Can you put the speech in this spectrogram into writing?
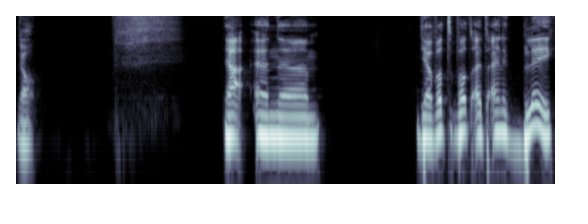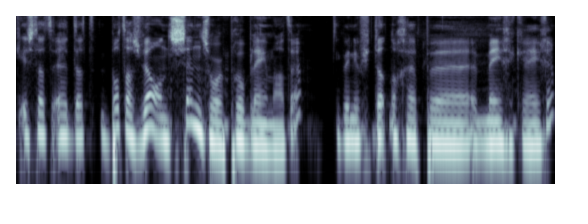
Ja. Ja, en ehm, ja, wat, wat uiteindelijk bleek is dat, eh, dat Bottas wel een sensorprobleem had. Hè? Ik weet niet of je dat nog hebt eh, meegekregen.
